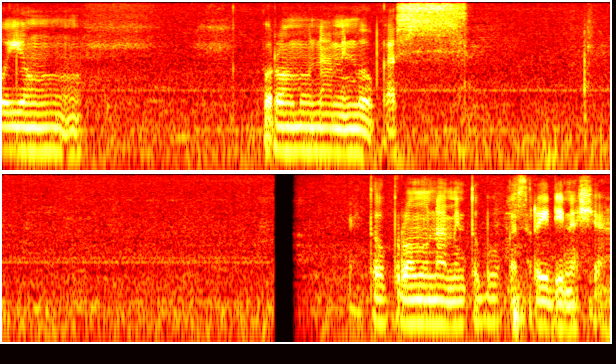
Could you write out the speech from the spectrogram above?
po yung promo namin bukas. Ito promo namin to bukas. Ready na siya.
